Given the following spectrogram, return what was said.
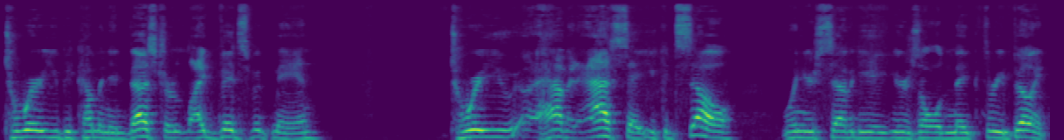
to where you become an investor, like Vince McMahon, to where you have an asset you could sell when you're 78 years old and make 3 billion.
